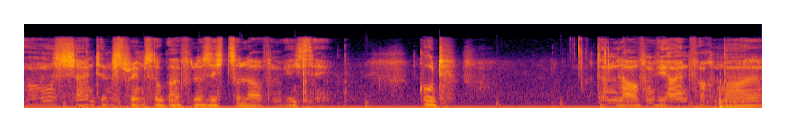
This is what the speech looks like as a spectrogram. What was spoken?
Oh, Es scheint im Stream sogar flüssig zu laufen, wie ich sehe. Gut. Dann laufen wir einfach mal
